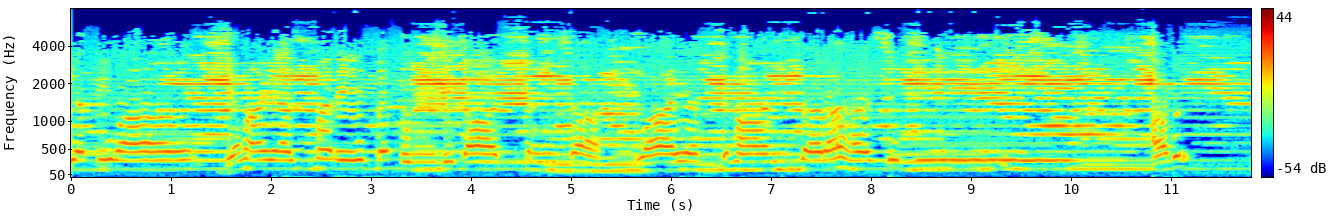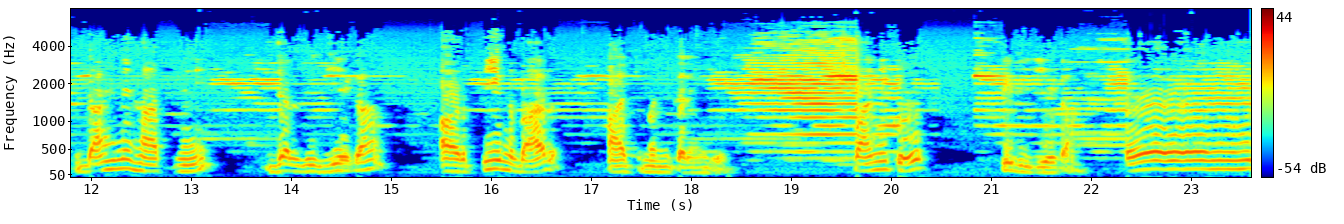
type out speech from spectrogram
यति वा। यहाँ स्मरेत पुंजिका शंका वायध्यांतरः सुखी अब दाहिने हाथ में जल लीजिएगा और तीन बार आचमन करेंगे। पानी को पी लीजिएगा। ओम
